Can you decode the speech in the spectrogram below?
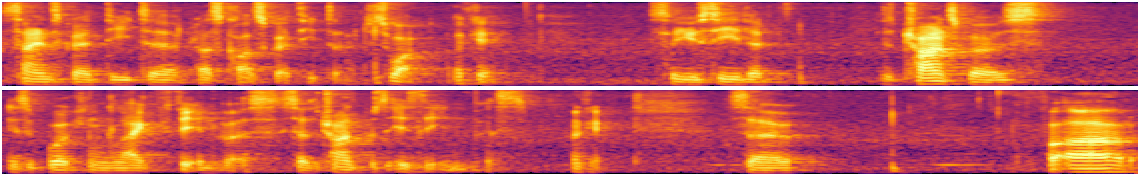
sine squared theta plus cos squared theta, just 1. Okay, so you see that the transpose is working like the inverse. So the transpose is the inverse. Okay, so for R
